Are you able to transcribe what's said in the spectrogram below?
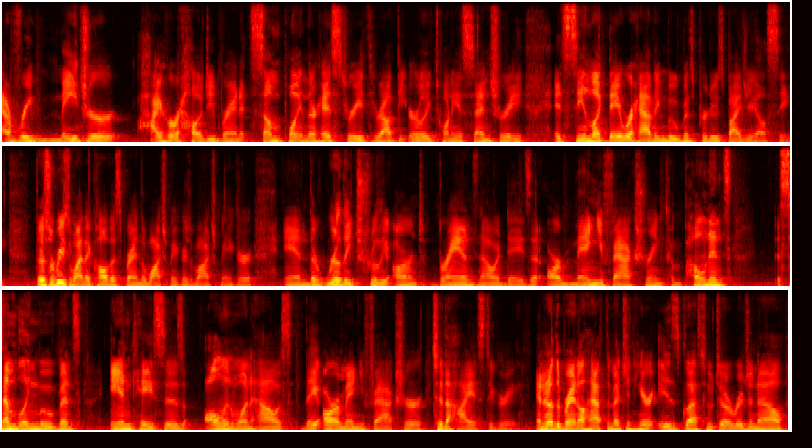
every major high horology brand at some point in their history throughout the early 20th century, it seemed like they were having movements produced by JLC. There's a reason why they call this brand the watchmaker's watchmaker, and there really truly aren't brands nowadays that are manufacturing components, assembling movements, and cases all in one house. They are a manufacturer to the highest degree. And another brand I'll have to mention here is Glashütte Original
